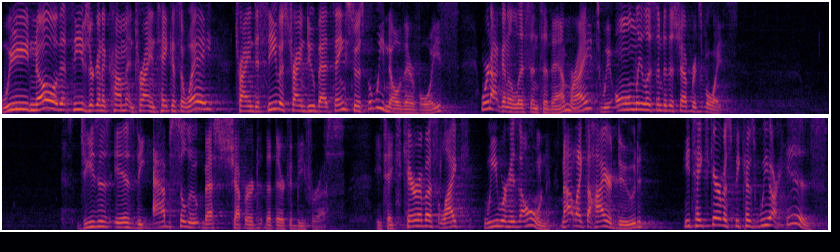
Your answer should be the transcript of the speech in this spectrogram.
We know that thieves are going to come and try and take us away try and deceive us, try and do bad things to us, but we know their voice. We're not going to listen to them, right? We only listen to the shepherd's voice. Jesus is the absolute best shepherd that there could be for us. He takes care of us like we were his own, not like the hired dude. He takes care of us because we are his.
